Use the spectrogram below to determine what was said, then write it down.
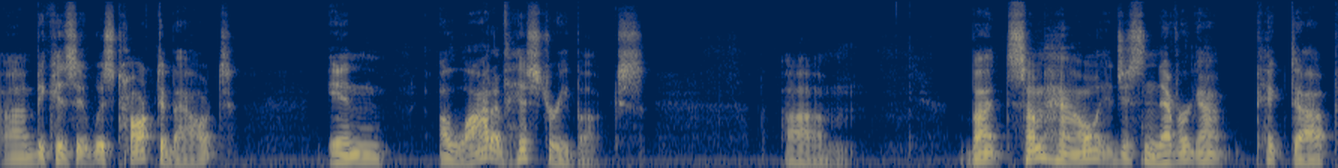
um, because it was talked about in a lot of history books. Um, but somehow it just never got picked up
